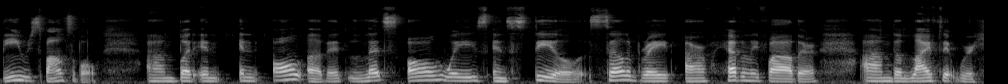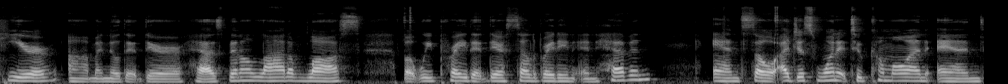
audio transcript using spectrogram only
Be responsible. Um, but in, in all of it, let's always instill, celebrate our Heavenly Father, um, the life that we're here. Um, I know that there has been a lot of loss, but we pray that they're celebrating in heaven. And so I just wanted to come on and,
